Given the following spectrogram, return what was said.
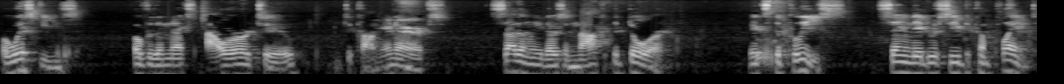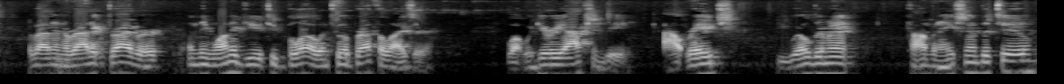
or whiskeys over the next hour or two to calm your nerves. Suddenly, there's a knock at the door. It's the police saying they'd received a complaint about an erratic driver and they wanted you to blow into a breathalyzer. What would your reaction be? Outrage? Bewilderment? Combination of the two?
